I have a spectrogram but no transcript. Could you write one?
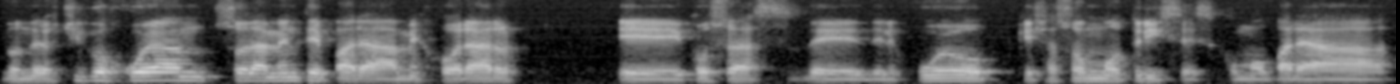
donde los chicos juegan solamente para mejorar eh, cosas del juego que ya son motrices, como para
